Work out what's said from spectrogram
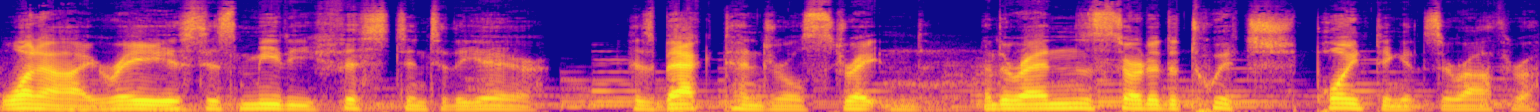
One Eye raised his meaty fist into the air. His back tendrils straightened, and their ends started to twitch, pointing at Zirathra.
